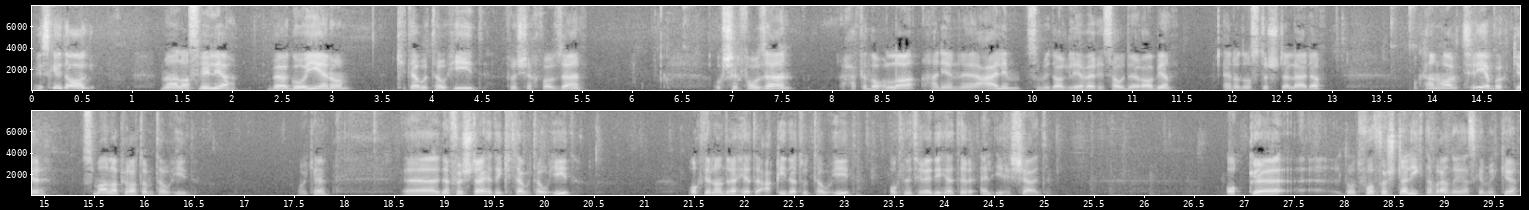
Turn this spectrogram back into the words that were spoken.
Vi ska idag med allas vilja börja gå igenom Kitab och Tawhid från Sheikh Fawzan. Och Sheikh Fawzan, Hafidahullah, han är en eh, alim som idag lever i Saudiarabien. En av de största lärda. Och han har tre böcker som alla pratar om Tawhid. Okej? Okay? Den första heter Kitab och Tawhid. Och den andra heter Aqidat och Tawhid. Och den tredje heter El-Irshad. Och eh, de två första liknar varandra ganska mycket.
